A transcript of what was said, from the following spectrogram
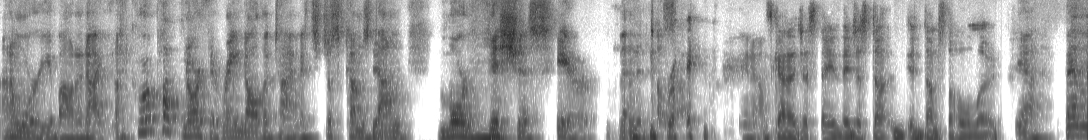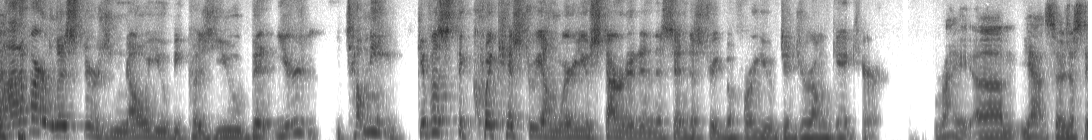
i don't worry about it i, I grew up up north it rained all the time it just comes yeah. down more vicious here than it does right you know it's kind of just they they just dump, it dumps the whole load yeah ben a lot of our listeners know you because you've been you're tell me give us the quick history on where you started in this industry before you did your own gig here Right. Um, yeah. So just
